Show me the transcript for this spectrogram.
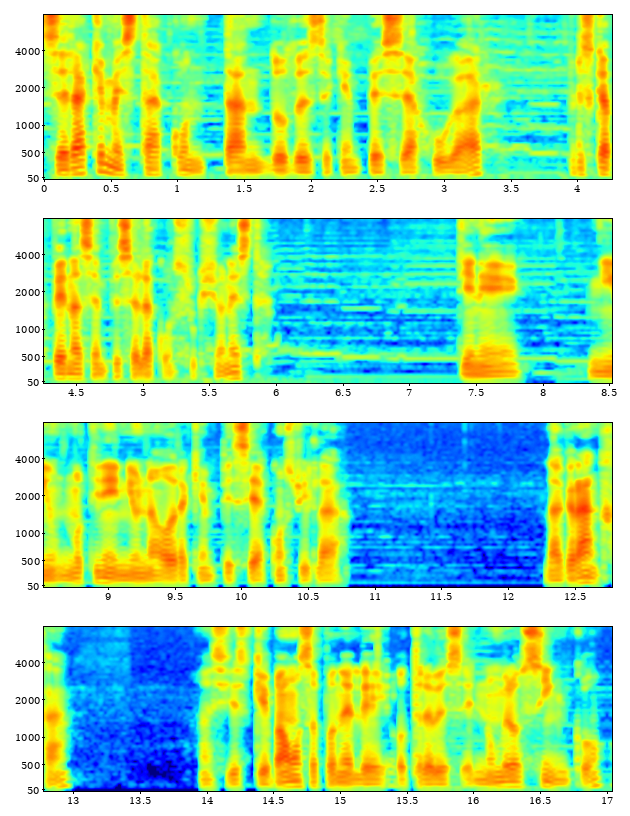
¿Será que me está contando desde que empecé a jugar? Pero es que apenas empecé la construcción esta tiene ni, no tiene ni una hora que empecé a construir la, la granja. Así es que vamos a ponerle otra vez el número 5.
